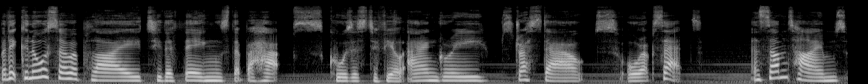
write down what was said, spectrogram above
But it can also apply to the things that perhaps cause us to feel angry, stressed out, or upset. And sometimes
